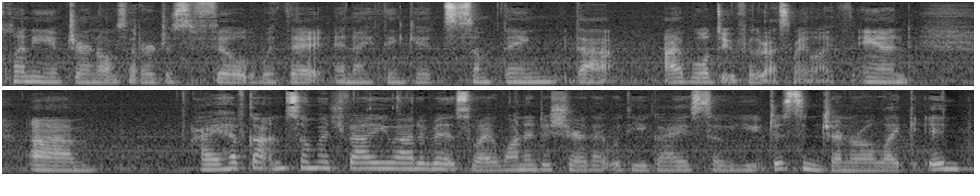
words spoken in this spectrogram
plenty of journals that are just filled with it and I think it's something that I will do for the rest of my life. And um, I have gotten so much value out of it, so I wanted to share that with you guys. So you just in general, like in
